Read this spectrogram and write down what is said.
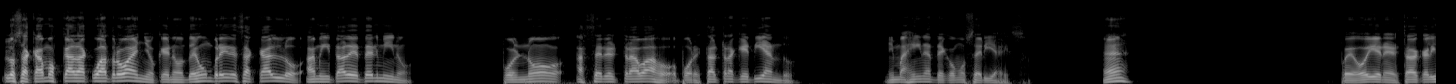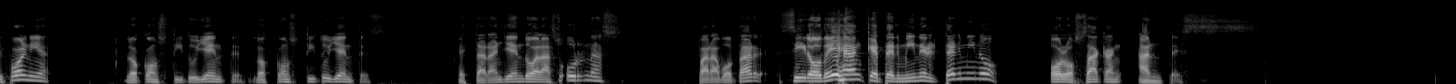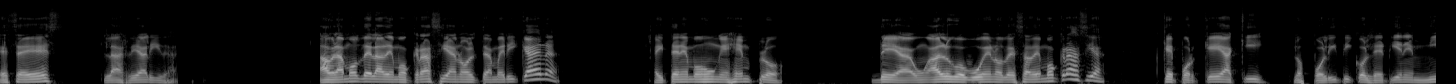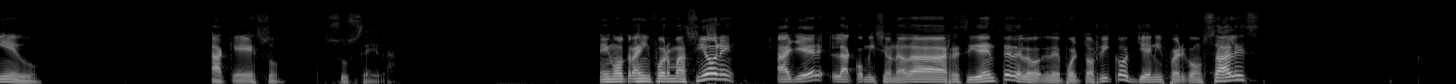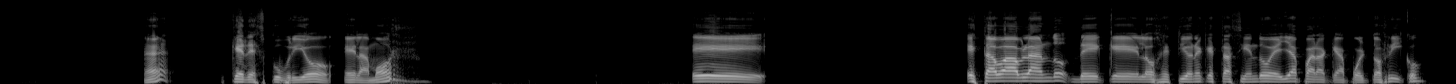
Lo sacamos cada cuatro años, que nos dé un break de sacarlo a mitad de término por no hacer el trabajo o por estar traqueteando. Imagínate cómo sería eso. ¿Eh? Pues hoy en el estado de California, los constituyentes, los constituyentes estarán yendo a las urnas para votar si lo dejan que termine el término o lo sacan antes. Esa es la realidad. Hablamos de la democracia norteamericana. Ahí tenemos un ejemplo de algo bueno de esa democracia, que por qué aquí los políticos le tienen miedo a que eso suceda. En otras informaciones, ayer la comisionada residente de, Puerto Rico, Jennifer González, ¿eh? que descubrió el amor, eh, estaba hablando de que las gestiones que está haciendo ella para que a Puerto Rico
